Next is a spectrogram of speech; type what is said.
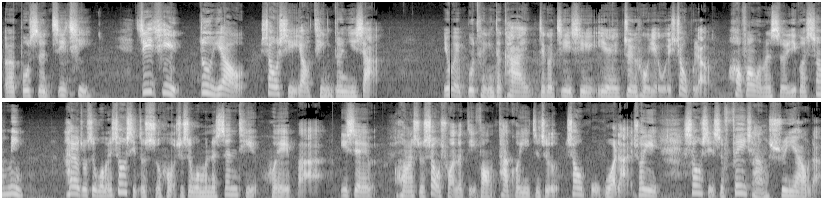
而不是机器。机器都要休息，要停顿一下，因为不停的开这个机器，也最后也会受不了。何况我们是一个生命，还有就是我们休息的时候，就是我们的身体会把一些可能是受损的地方，它可以自己修补过来，所以休息是非常需要的。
